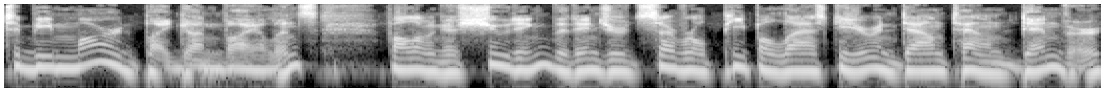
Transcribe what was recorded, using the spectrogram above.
to be marred by gun violence following a shooting that injured several people last year in downtown Denver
